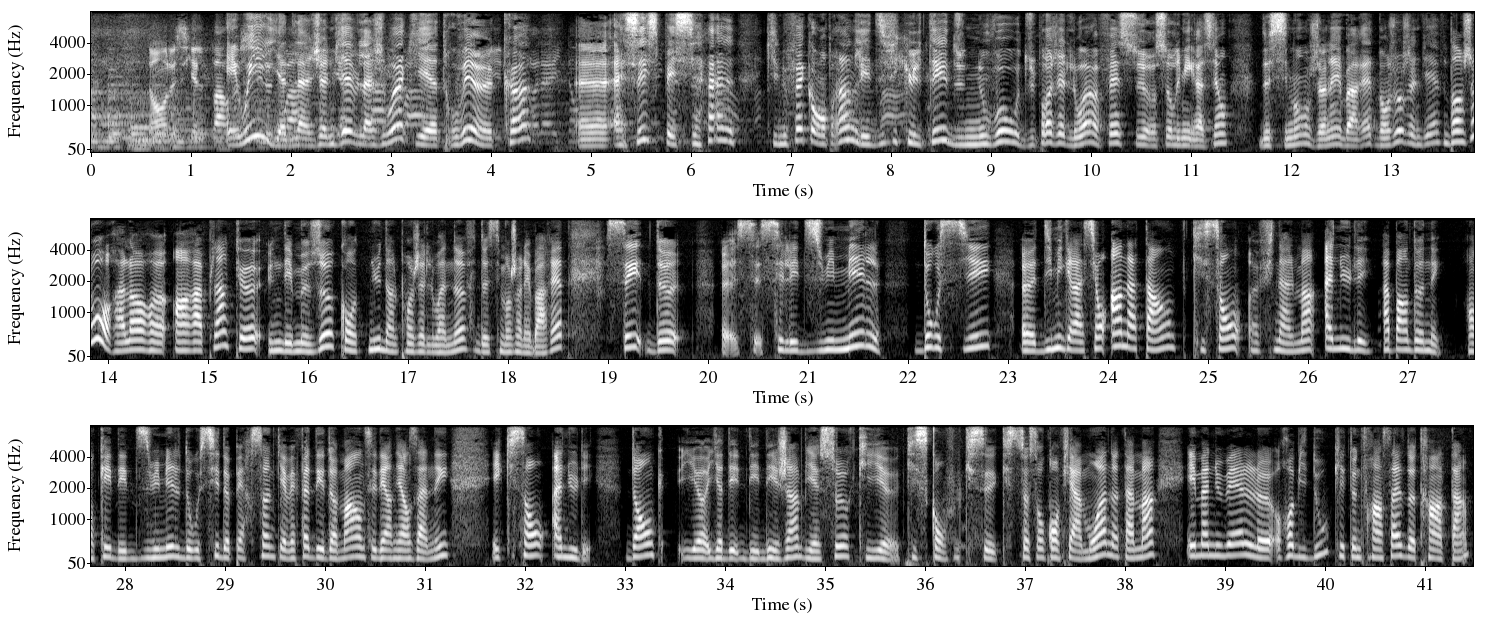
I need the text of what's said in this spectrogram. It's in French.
dans le ciel par Et oui, il y a de la Geneviève Lajoie qui a trouvé un cas euh, assez spécial qui nous fait comprendre les difficultés du nouveau du projet de loi en fait sur sur l'immigration de Simon Jolin Barrette. Bonjour Geneviève. Bonjour. Alors, euh, en rappelant que une des mesures contenues dans le projet de loi 9 de Simon Jolin Barrette, c'est de, euh, c'est c'est les 18 000 dossiers euh, d'immigration en attente qui sont euh, finalement annulés, abandonnés. OK, des 18 000 dossiers de personnes qui avaient fait des demandes ces dernières années et qui sont annulés. Donc, il y a, il y a des, des, des gens, bien sûr, qui, euh, qui, se qui, se, qui se sont confiés à moi, notamment Emmanuelle euh, Robidou, qui est une Française de 30 ans,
